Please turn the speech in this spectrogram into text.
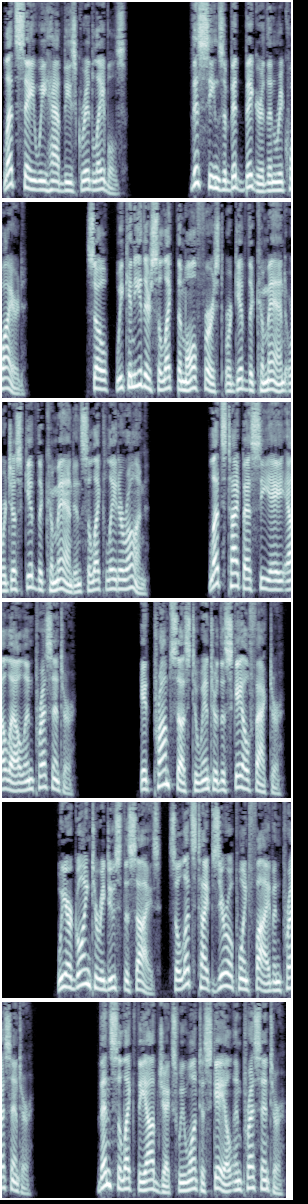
Let's say we have these grid labels. This seems a bit bigger than required. So, we can either select them all first or give the command or just give the command and select later on. Let's type SCALL and press enter. It prompts us to enter the scale factor. We are going to reduce the size, so let's type 0.5 and press enter. Then select the objects we want to scale and press enter.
